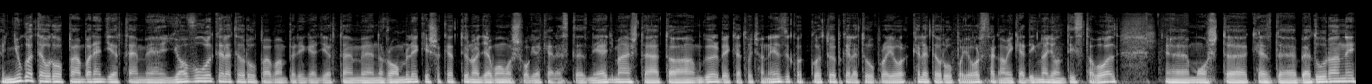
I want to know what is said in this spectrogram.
Nyugat-Európában egyértelműen javul, Kelet-Európában pedig egyértelműen romlik, és a kettő nagyjából most fogja keresztezni egymást. Tehát a görbéket, hogyha nézzük, akkor több kelet-európai, kelet-európai ország, amik eddig nagyon tiszta volt, eh, most eh, kezd bedurranni,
